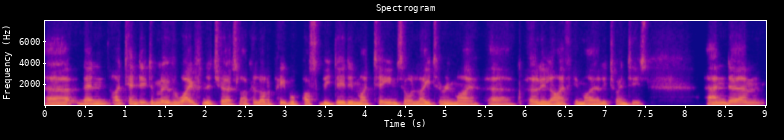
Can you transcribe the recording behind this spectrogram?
Uh, then I tended to move away from the church, like a lot of people possibly did in my teens or later in my early life, in my early 20s. And, um,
